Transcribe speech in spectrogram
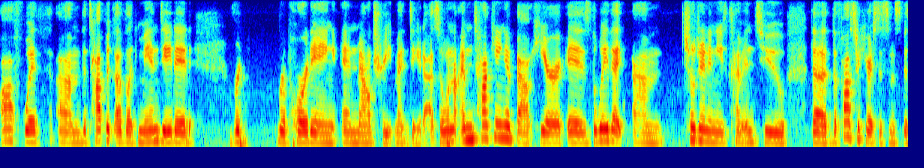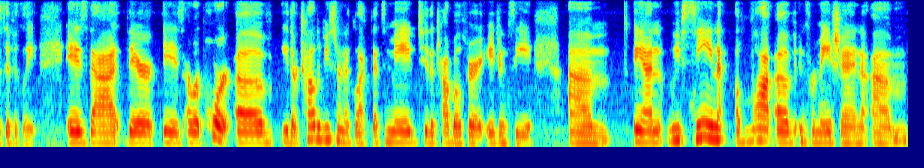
off with um, the topic of like mandated reporting and maltreatment data. So what I'm talking about here is the way that um, children and youth come into the the foster care system specifically is that there is a report of either child abuse or neglect that's made to the child welfare agency um, and we've seen a lot of information um,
